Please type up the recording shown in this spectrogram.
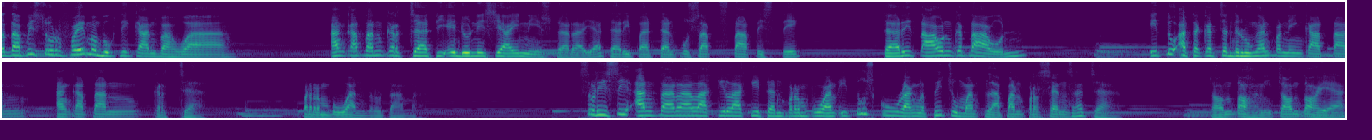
Tetapi survei membuktikan bahwa angkatan kerja di Indonesia ini Saudara ya dari Badan Pusat Statistik dari tahun ke tahun itu ada kecenderungan peningkatan angkatan kerja perempuan terutama. Selisih antara laki-laki dan perempuan itu kurang lebih cuma 8% saja. Contoh nih, contoh ya.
